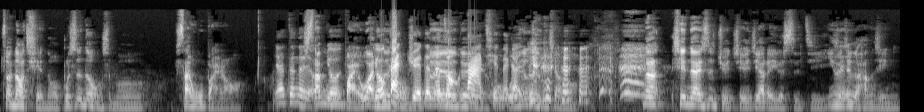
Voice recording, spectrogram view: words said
赚到钱哦，不是那种什么三五百哦，要真的有三五百万有感觉的那种大钱的感觉。对对对那现在是绝绝佳的一个时机，因为这个行情，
